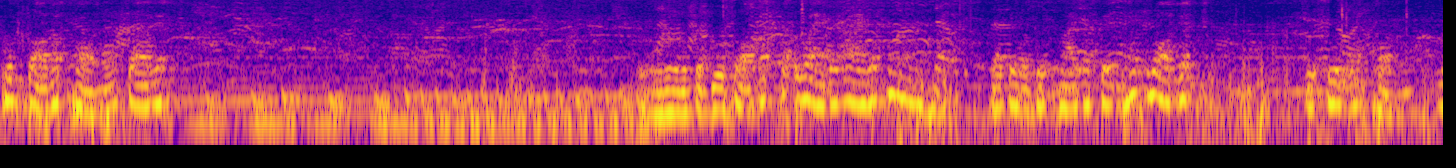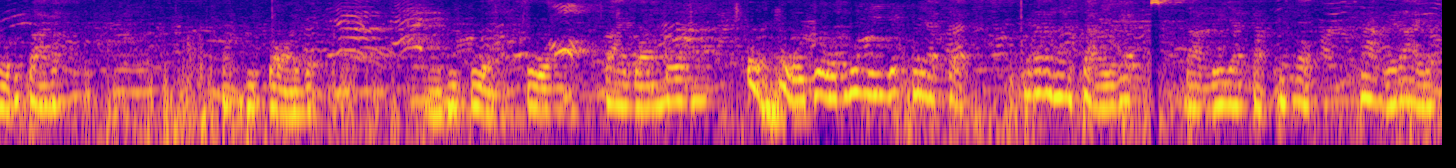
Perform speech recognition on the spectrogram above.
คุณต่อครับของน้องจอครับโอ้โหจะดูสองครับจะแหวกยังไงครับและจังหวะสุดท้ายจะเป็นแฮกบอลครับคือคู่นักของโนพิตาครับตัดที่บอยครับมีที่กวงกวงใส่บอลมุมโอ้โหโยนลูกนี้ครับพยายามจะไม่ได้กำลังใจครับดันเลยยังตัดทิ้งออกข้างไม่ได้ครับ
